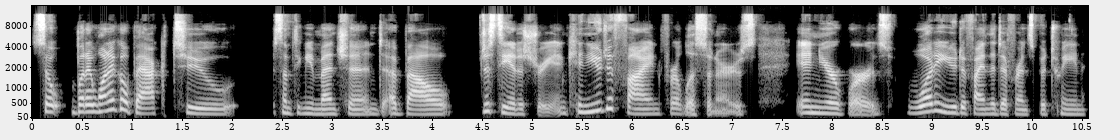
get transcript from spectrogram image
so but i want to go back to something you mentioned about just the industry. And can you define for listeners in your words, what do you define the difference between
